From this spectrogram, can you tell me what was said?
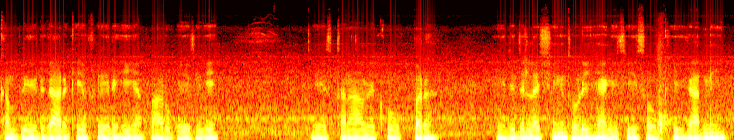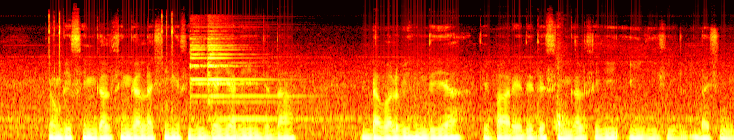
ਕੰਪਲੀਟ ਕਰਕੇ ਫਿਰ ਹੀ ਆਪਾਂ ਰੁਕੇ ਸੀਗੇ। ਅਤੇ ਇਸ ਤਰ੍ਹਾਂ ਵੇਖੋ ਉੱਪਰ, ਇਹਦੇ ਤੇ ਲਸ਼ਿੰਗ ਥੋੜੀ ਹੈਗੀ ਸੀ ਸੌਖੀ ਕਰਨੀ, ਕਿਉਂਕਿ ਸਿੰਗਲ ਸਿੰਗਲ ਲਸ਼ਿੰਗ ਸੀਗੀ ਕਈ ਵਾਰੀ ਜਿੱਦਾਂ ਡਬਲ ਵੀ ਹੁੰਦੀ ਆ, ਤੇ ਪਰ ਇਹਦੇ ਤੇ ਸਿੰਗਲ ਸੀਗੀ ਈਜੀ ਸੀ ਲਸ਼ਿੰਗ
